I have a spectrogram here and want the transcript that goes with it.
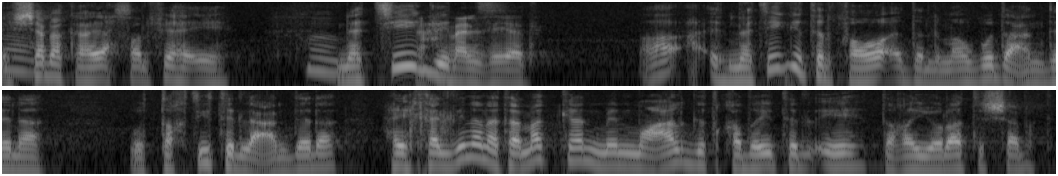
الشبكة هيحصل فيها إيه؟ نتيجة أحمال زيادة. آه نتيجة الفوائد اللي موجودة عندنا والتخطيط اللي عندنا هيخلينا نتمكن من معالجة قضية الإيه؟ تغيرات الشبكة.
